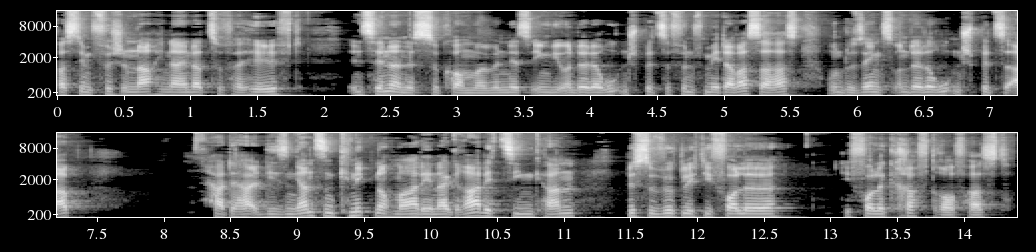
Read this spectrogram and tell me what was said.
was dem Fisch im Nachhinein dazu verhilft, ins Hindernis zu kommen. Weil wenn du jetzt irgendwie unter der Routenspitze fünf Meter Wasser hast und du senkst unter der Routenspitze ab, hat er halt diesen ganzen Knick nochmal, den er gerade ziehen kann, bis du wirklich die volle, die volle Kraft drauf hast.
